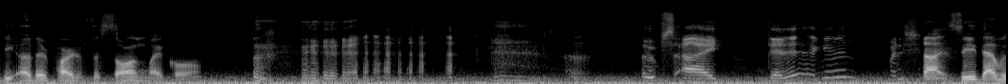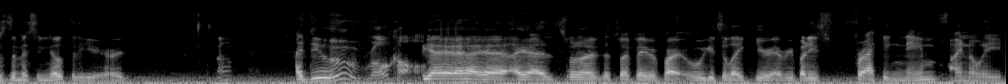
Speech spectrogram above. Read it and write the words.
the other part of the song, Michael." Oops, I did it again. What did she Not do? see, that was the missing note that he heard. Oh. I do. Ooh, roll call. Yeah, yeah, yeah, yeah. yeah. That's one of, that's my favorite part. Where we get to like hear everybody's fracking name finally,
